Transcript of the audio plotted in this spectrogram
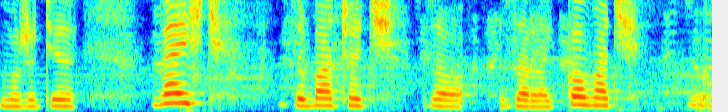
Możecie wejść, zobaczyć, za, zalajkować. No.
